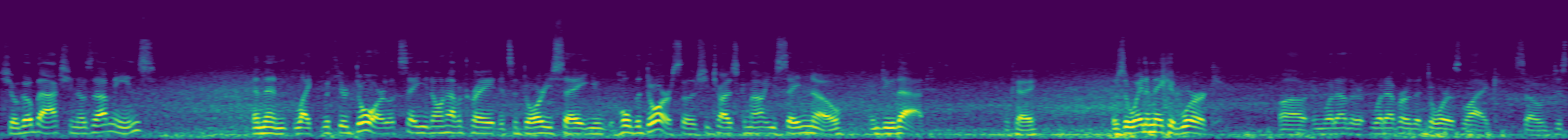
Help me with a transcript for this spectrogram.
She'll go back. She knows what that means. And then, like with your door, let's say you don't have a crate, it's a door, you say, you hold the door. So if she tries to come out, you say no and do that. Okay? There's a way to make it work uh, in whatever, whatever the door is like. So just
